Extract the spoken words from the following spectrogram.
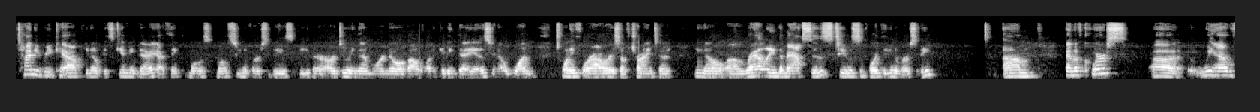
tiny recap, you know, it's Giving Day. I think most most universities either are doing them or know about what a Giving Day is. You know, one 24 hours of trying to you know uh, rally the masses to support the university. Um, and of course, uh, we have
